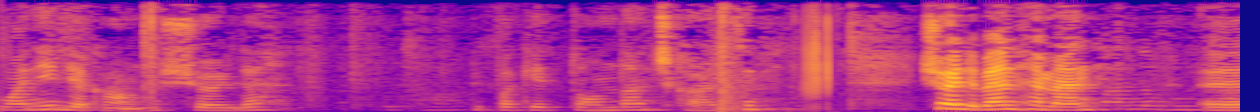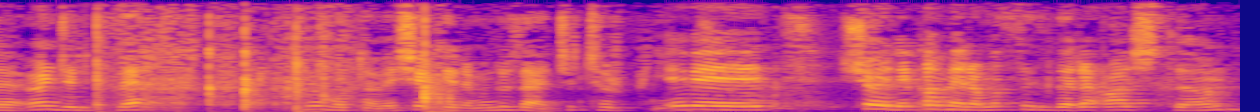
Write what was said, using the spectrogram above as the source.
Vanilya kalmış şöyle. Bir paket de ondan çıkartayım. Şöyle ben hemen e, öncelikle yumurta ve şekerimi güzelce çırpayım. Evet. Şöyle kameramı sizlere açtım.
